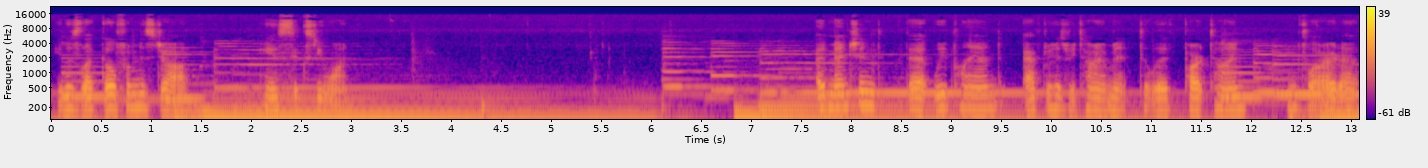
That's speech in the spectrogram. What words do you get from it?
He was let go from his job. He is 61. I mentioned that we planned after his retirement to live part time in Florida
